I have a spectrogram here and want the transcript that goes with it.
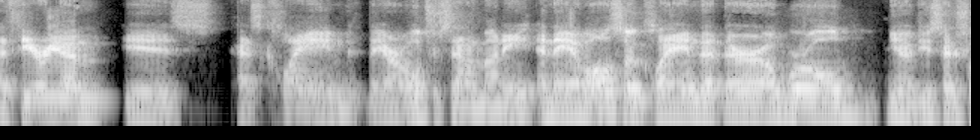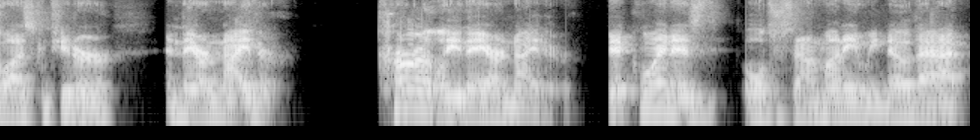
Ethereum is has claimed they are ultrasound money, and they have also claimed that they're a world, you know, decentralized computer, and they are neither. Currently, they are neither. Bitcoin is ultrasound money, we know that,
